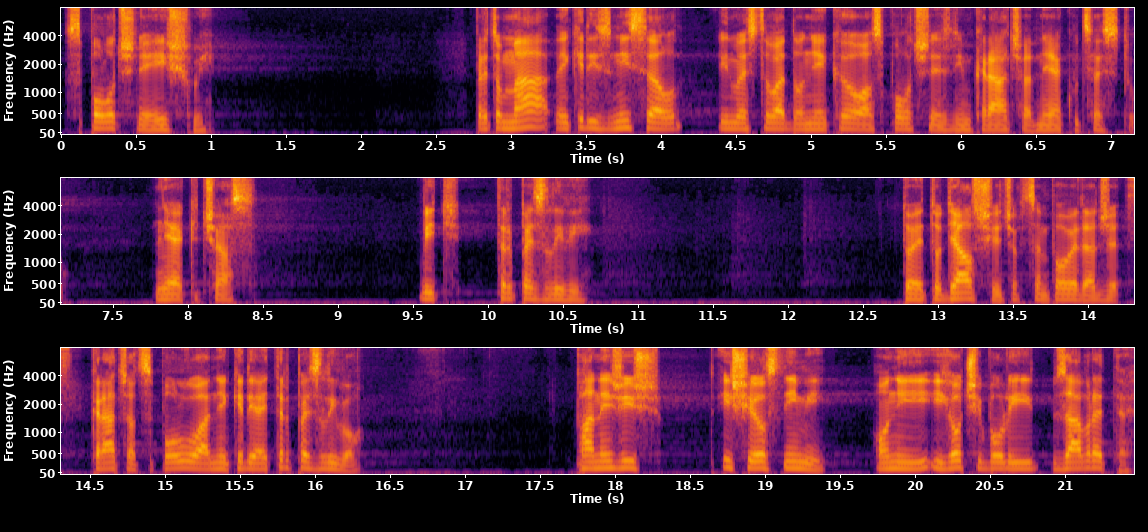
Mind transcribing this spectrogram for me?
Spoločne išli. Preto má niekedy zmysel investovať do niekoho a spoločne s ním kráčať nejakú cestu. Nejaký čas. Byť trpezlivý. To je to ďalšie, čo chcem povedať, že kráčať spolu a niekedy aj trpezlivo. Pán Ježiš išiel s nimi. Oni, ich oči boli zavreté.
